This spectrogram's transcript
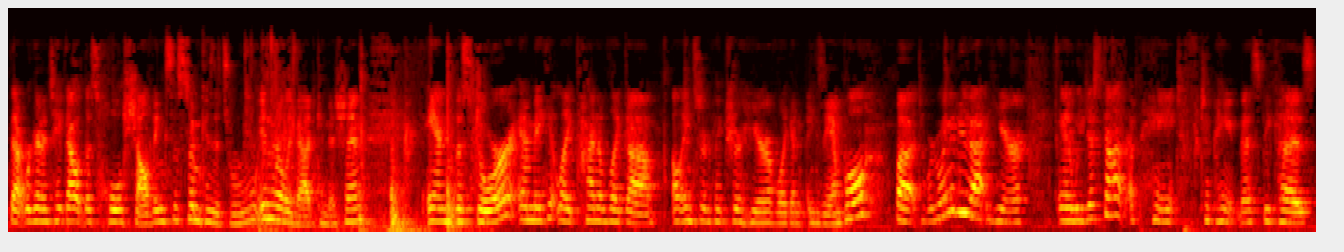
that we're gonna take out this whole shelving system because it's in really bad condition and the store and make it like kind of like a, I'll insert a picture here of like an example, but we're going to do that here. And we just got a paint to paint this because,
